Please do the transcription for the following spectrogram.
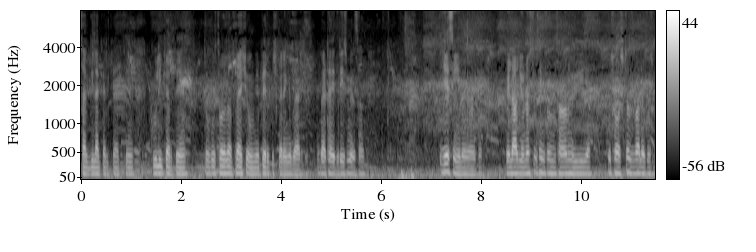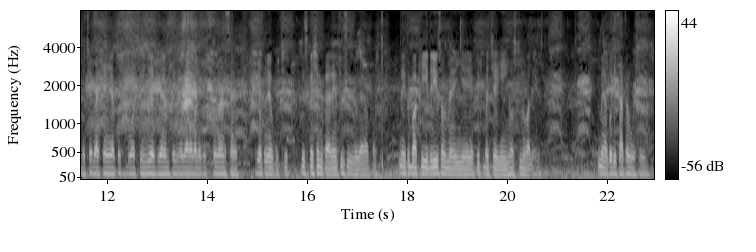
सर गीला करके आते हैं कूली करते हैं तो कुछ थोड़ा सा फ्रेश होंगे, फिर कुछ करेंगे बैठ के। बैठा इधरीस मेरे साथ। ये सीन है यहाँ पर। फ़िलहाल यूनिवर्सिटी से ही सुनसान हुई है कुछ हॉस्टल्स वाले, कुछ बच्चे बैठे हैं, या कुछ बहुत सीनियर जो एम वगैरह वाले, कुछ स्टूडेंट्स हैं, जो अपने कुछ डिस्कशन कर रहे हैं थीसिस वगैरह पर। नहीं तो बाकी इधरीस और मैं ही है, या कुछ बच्चे यहीं हॉस्टल वाले हैं। मैं आपको दिखाता हूँ उसमें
